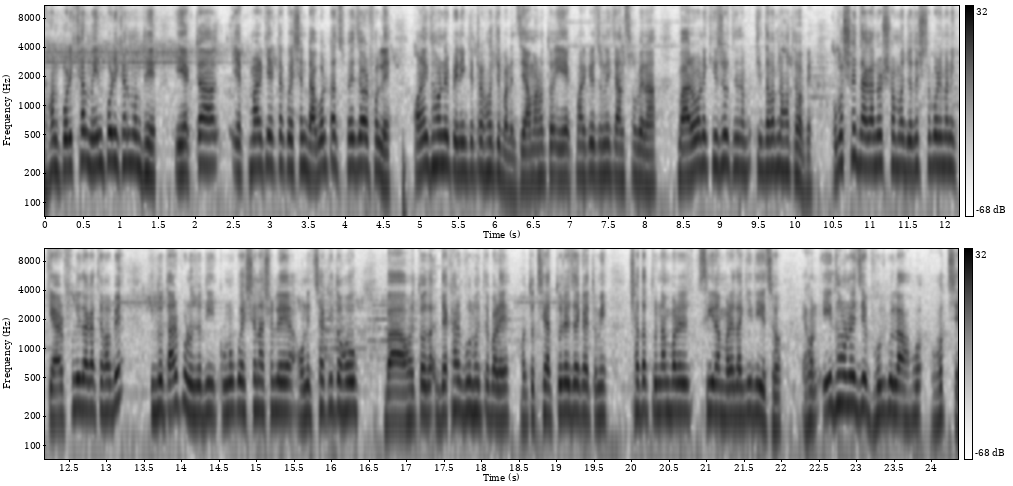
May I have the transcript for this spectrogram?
এখন পরীক্ষার মেইন পরীক্ষার মধ্যে এই একটা এক মার্কের একটা কোয়েশ্চেন ডাবল টাচ হয়ে যাওয়ার ফলে অনেক ধরনের পেনিক ডেটার হতে পারে যে আমার হয়তো এই এক মার্কের জন্যই চান্স হবে না বা আরও অনেক কিছু চিন্তাভাবনা হতে হবে। অবশ্যই দাগানোর সময় যথেষ্ট পরিমাণে কেয়ারফুলি দাগাতে হবে। কিন্তু তারপরও যদি কোনো কোয়েশ্চেন আসলে অনিচ্ছাকৃত হোক বা হয়তো দেখার ভুল হতে পারে, হয়তো ছিয়াত্তরের জায়গায় তুমি সাতাত্তর নাম্বারের সি নাম্বারে দাগিয়ে দিয়েছ। এখন এই ধরনের যে ভুলগুলা হচ্ছে,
